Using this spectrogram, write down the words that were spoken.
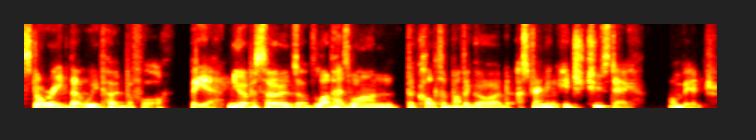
story that we've heard before. But yeah, new episodes of Love Has Won, The Cult of Mother God are streaming each Tuesday on binge.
